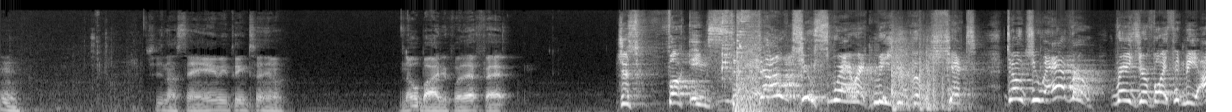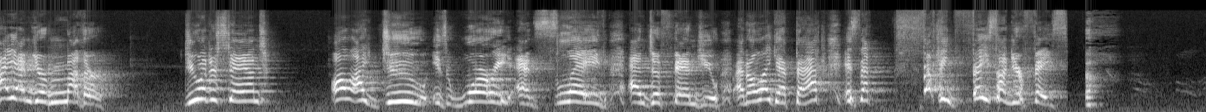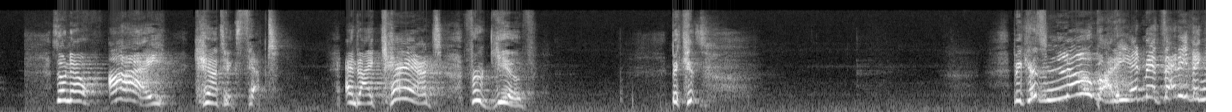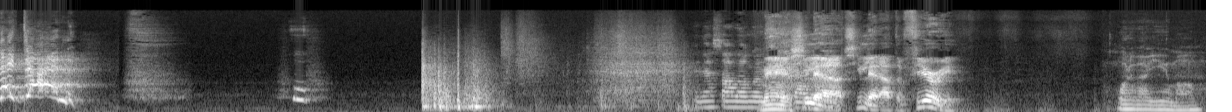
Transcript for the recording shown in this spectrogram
Hmm. She's not saying anything to him. Nobody for that fact. Just fucking say it. Don't you swear at me, you little shit! Don't you ever raise your voice at me! I am your mother! Do you understand? All I do is worry and slave and defend you, and all I get back is that fucking face on your face! So now I can't accept, and I can't forgive. Because. Because nobody admits anything they've done! And that's all I'm gonna Man, say she let out she let out the fury. What about you, Mom?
